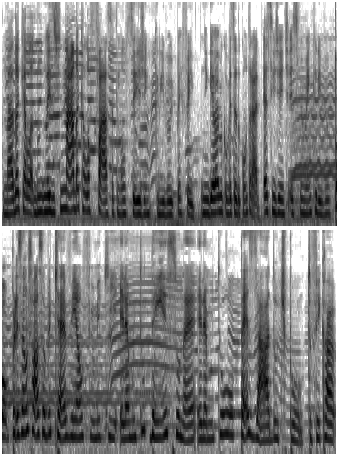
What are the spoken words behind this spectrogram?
nada que ela. Não, não existe nada que ela faça que não seja incrível e perfeito. Ninguém vai me convencer do contrário. É assim, gente, esse filme é incrível. Pô, precisamos falar sobre Kevin. É um filme que ele é muito denso, né? Ele é muito pesado. Tipo, tu fica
